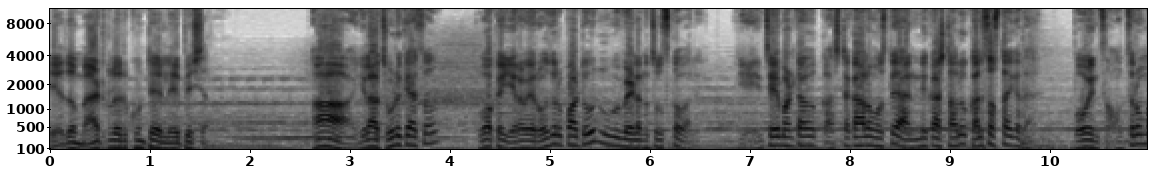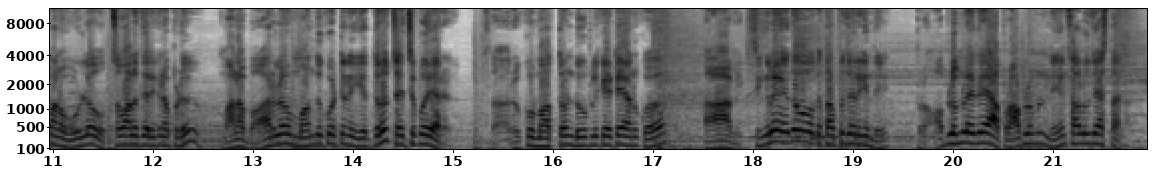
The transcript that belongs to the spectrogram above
ఏదో మ్యాటర్లు ఎరుకుంటే లేపేశారు. ఆ ఇలా చూడు కేశవ్ ఒక ఇరవై రోజుల పాటు నువ్వు వీళ్ళని చూసుకోవాలి. ఏం చేయమంటావు? కష్టకాలం వస్తే అన్ని కష్టాలు కలిసి వస్తాయి కదా. పోయిన సంవత్సరం మన ఊళ్ళో ఉత్సవాలు జరిగినప్పుడు మన బారులో మందు కొట్టిన ఇద్దరు చచ్చిపోయారు. సరుకు మొత్తం డూప్లికేటే అనుకో. ఆ మిక్సింగ్లో ఏదో ఒక తప్పు జరిగింది. ప్రాబ్లం లేదే ఆ ప్రాబ్లం నేను సాల్వ్ చేస్తాను.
